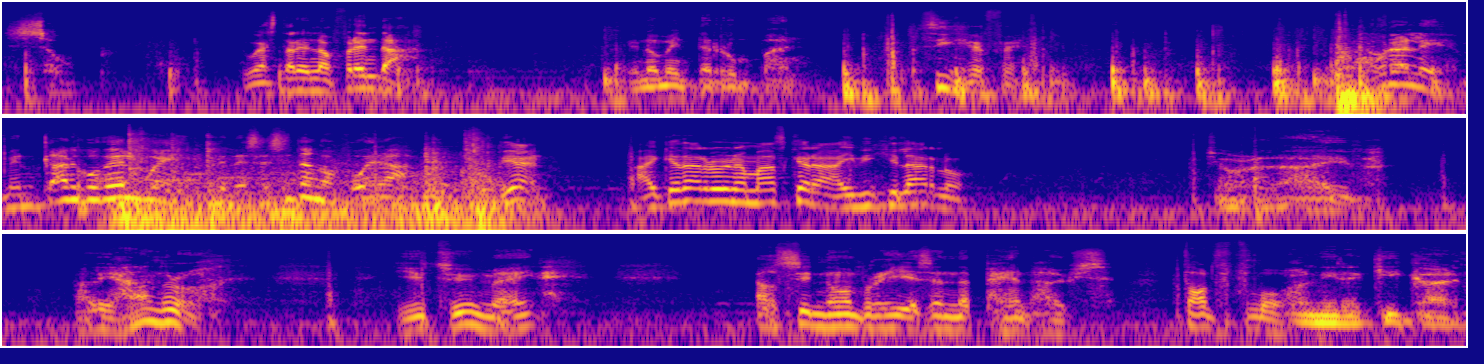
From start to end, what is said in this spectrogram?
Soap. Voy a estar en la ofrenda. Que no me interrumpan. Sí, jefe. Órale, me encargo de él, güey. Te necesitan afuera. Bien. Hay que darle una máscara y vigilarlo. You're alive. Alejandro. You too, mate. El Nombre is in the penthouse. Third floor. I'll need a keycard.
